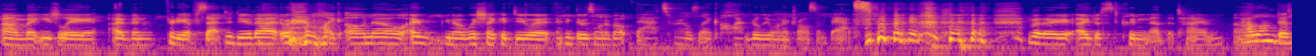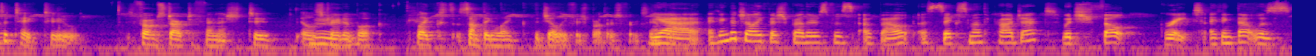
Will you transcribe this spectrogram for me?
um, but usually I've been pretty upset to do that. Or I'm like, oh no, I you know wish I could do it. I think there was one about bats where I was like, oh, I really want to draw some bats, but I I just couldn't at the time. Um, How long does it take to, from start to finish, to illustrate mm. a hmm. book? like something like the Jellyfish Brothers, for example. Yeah, I think the Jellyfish Brothers was about a six month project, which felt great. I think that was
